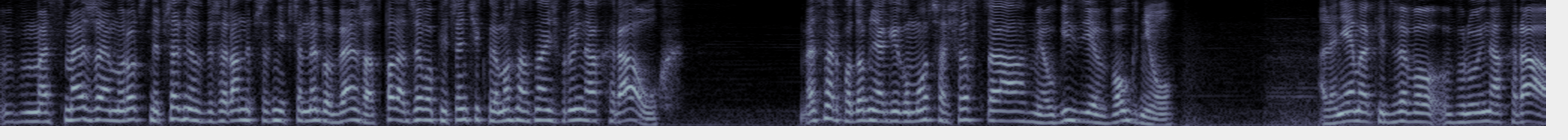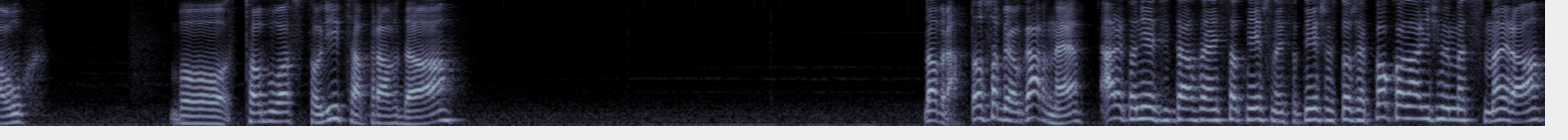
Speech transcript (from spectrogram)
w mesmerze, mroczny przedmiot wyżerany przez nikczemnego węża. Spala drzewo pieczęci, które można znaleźć w ruinach Rauch. Mesmer, podobnie jak jego młodsza siostra, miał wizję w ogniu. Ale nie wiem, jakie drzewo w ruinach Rauch. Bo to była stolica, prawda? Dobra, to sobie ogarnę, ale to nie jest najistotniejsze. Najistotniejsze jest to, że pokonaliśmy Mesmera.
